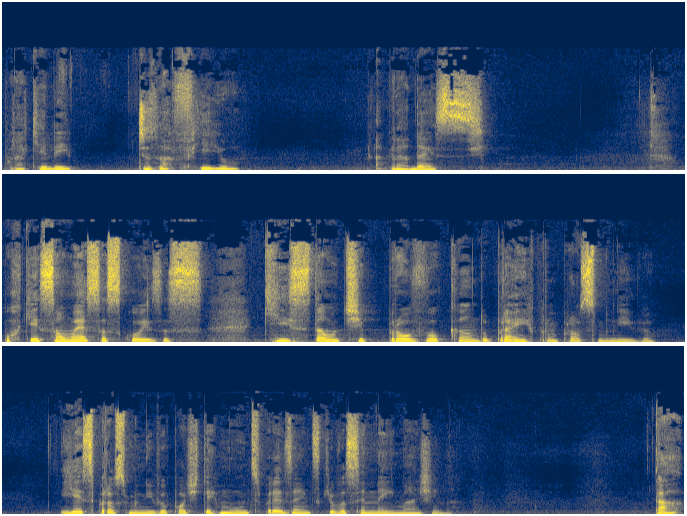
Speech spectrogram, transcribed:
por aquele desafio. Agradece. Porque são essas coisas que estão te provocando para ir para um próximo nível. E esse próximo nível pode ter muitos presentes que você nem imagina tá?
